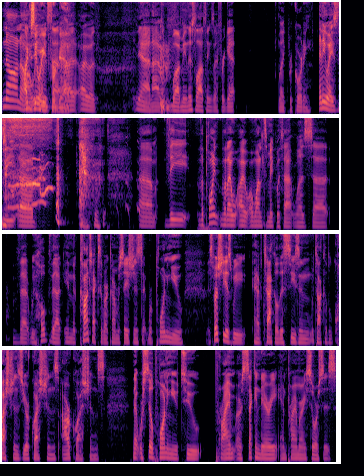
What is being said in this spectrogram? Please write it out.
No, no. I can see why you'd forget. I, I would, yeah, and I would- well, I mean, there's a lot of things I forget, like recording. Anyways, the uh, um, the the point that I, I, I wanted to make with that was uh, that we hope that in the context of our conversations that we're pointing you, especially as we have tackled this season, we talk about questions, your questions, our questions, that we're still pointing you to prime or secondary and primary sources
